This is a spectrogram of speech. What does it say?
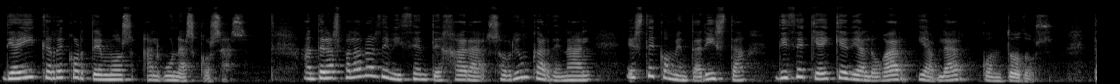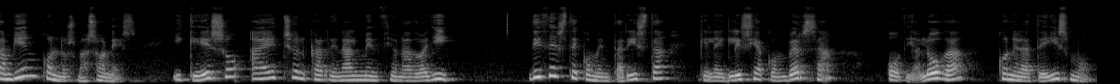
de ahí que recortemos algunas cosas. Ante las palabras de Vicente Jara sobre un cardenal, este comentarista dice que hay que dialogar y hablar con todos, también con los masones, y que eso ha hecho el cardenal mencionado allí. Dice este comentarista que la Iglesia conversa o dialoga con el ateísmo.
